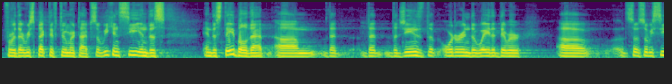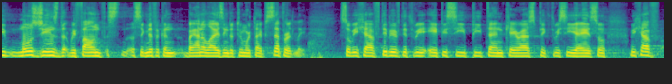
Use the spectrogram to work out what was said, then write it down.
for their respective tumor types. So we can see in this, in this table that, um, that, that the genes the order in the way that they were, uh, so, so we see most genes that we found significant by analyzing the tumor types separately. So we have TP53, APC, PTEN, KRAS, PIK3CA. So we have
